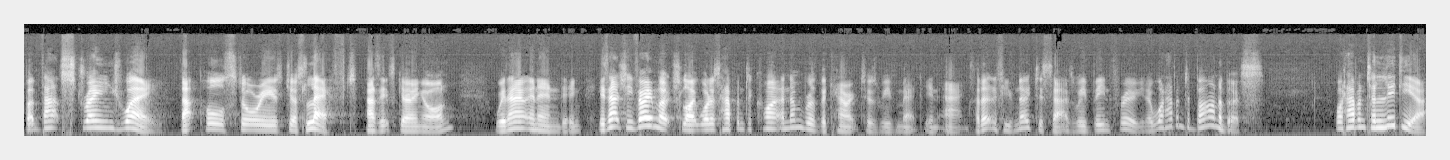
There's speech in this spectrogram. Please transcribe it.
But that strange way that Paul's story is just left as it's going on, without an ending, is actually very much like what has happened to quite a number of the characters we've met in Acts. I don't know if you've noticed that as we've been through. You know, what happened to Barnabas? What happened to Lydia?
